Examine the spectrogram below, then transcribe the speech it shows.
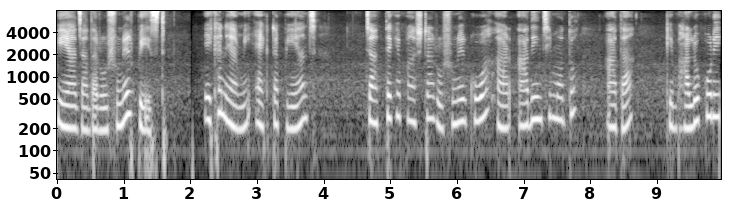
পেঁয়াজ, আদা, রসুনের পেস্ট। এখানে আমি একটা পেঁয়াজ, চার থেকে পাঁচটা রসুনের কোয়া আর আধ ইঞ্চি মতো আদাকে ভালো করে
